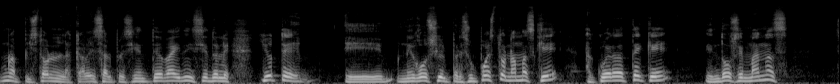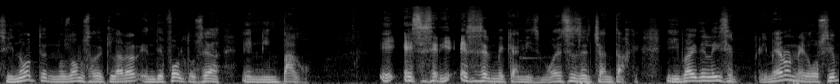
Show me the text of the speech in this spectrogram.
una pistola en la cabeza al presidente Biden diciéndole, yo te eh, negocio el presupuesto, nada más que acuérdate que en dos semanas, si no, nos vamos a declarar en default, o sea, en impago. E, ese, sería, ese es el mecanismo, ese es el chantaje. Y Biden le dice, primero negocie,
